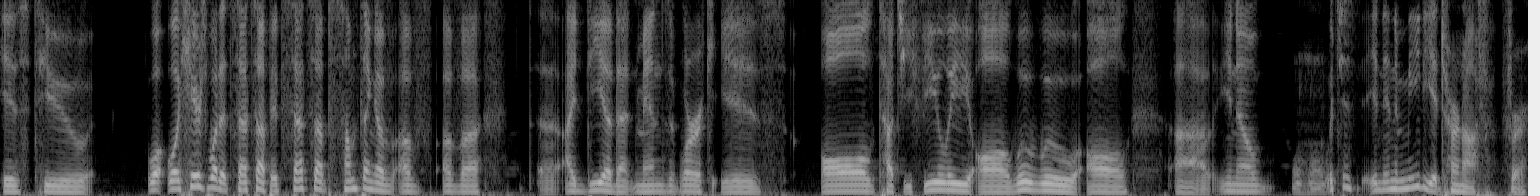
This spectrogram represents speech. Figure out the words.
is to well, well here's what it sets up. It sets up something of of of a uh, idea that men's work is all touchy feely all woo woo all uh, you know, mm-hmm. which is an, an, immediate turnoff for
